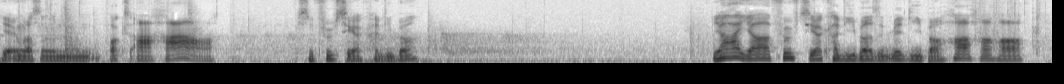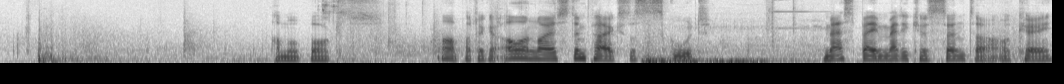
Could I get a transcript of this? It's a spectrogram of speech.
Hier irgendwas in den Box. Aha! Das ist ein 50er Kaliber. Ja, ja, 50er Kaliber sind mir lieber. Hahaha. Ha, ha. Ammo Box. Oh, Patrick. Oh, neue Stimpaks. Das ist gut. Mass Bay Medical Center. Okay.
